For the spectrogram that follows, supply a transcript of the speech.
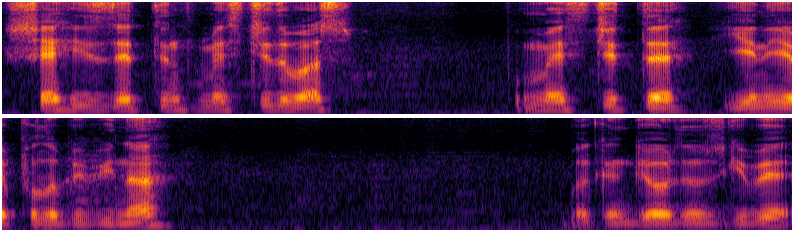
Şeyh İzzettin Mescidi var. Bu mescit de yeni yapılı bir bina. Bakın gördüğünüz gibi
